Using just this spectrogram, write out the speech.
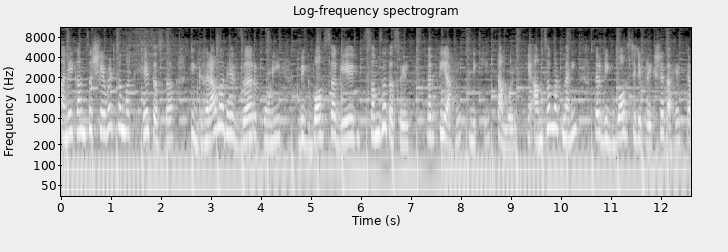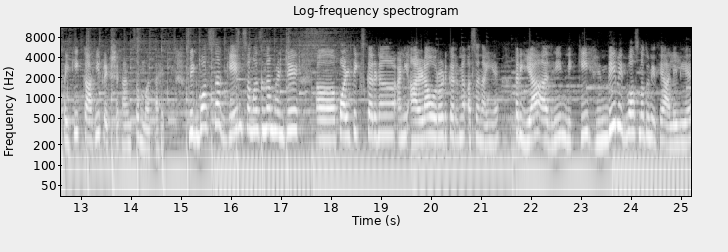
अनेकांचं शेवटचं मत हेच असतं की घरामध्ये जर कोणी बिग बॉसचा गेम समजत असेल तर ती आहे निक्की तांबोळी. हे आमचं मत नाही तर बिग बॉसचे जे प्रेक्षक आहेत त्यापैकी काही प्रेक्षकांचं मत आहे. बिग बॉसचा गेम समजणं म्हणजे पॉलिटिक्स करणं आणि आरडाओरड करणं असं नाही आहे तर याआधी निक्की हिंदी बिग बॉसमधून इथे आलेली आहे.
